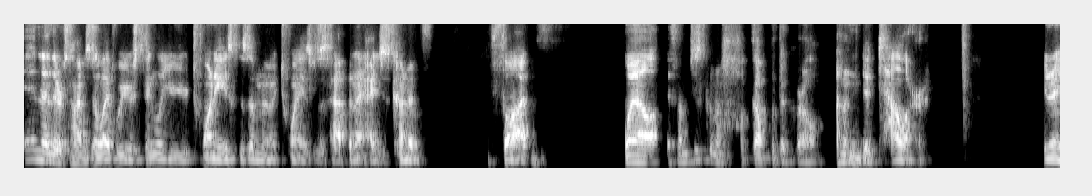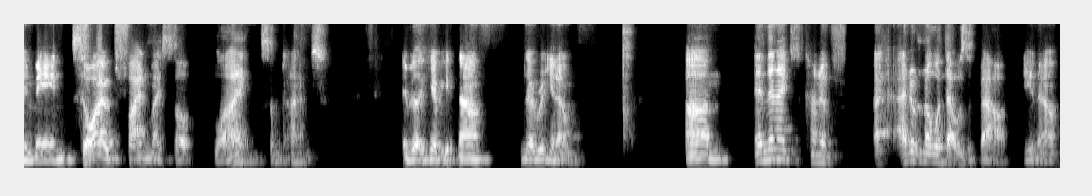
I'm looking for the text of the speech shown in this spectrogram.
and then there are times in life where you're single, you're your 20s, because I'm in my 20s when this happened. I, I just kind of thought, well, if I'm just going to hook up with a girl, I don't need to tell her. You know what I mean? So I would find myself lying sometimes and be like, yeah, but no, never, you know. Um, and then I just kind of, I, I don't know what that was about, you know,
